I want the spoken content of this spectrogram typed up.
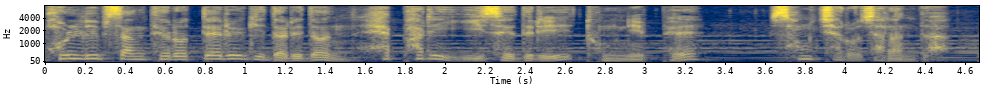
폴립 상태로 때를 기다리던 해파리 2세들이 독립해 성체로 자란다.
